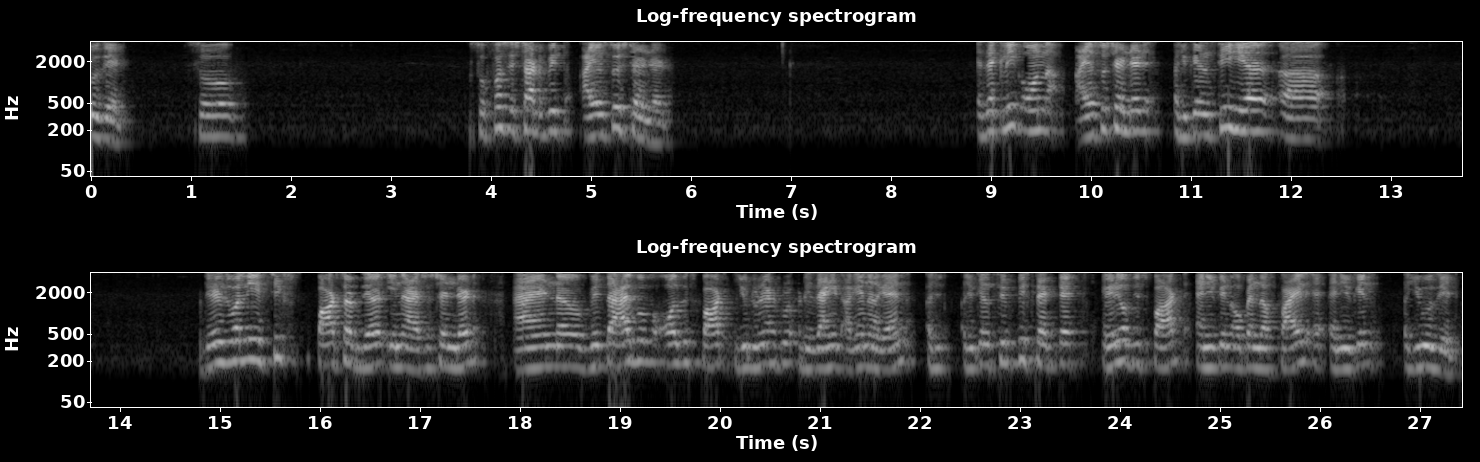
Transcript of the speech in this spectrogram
use it. So so first start with ISO standard. As I click on ISO standard you can see here uh, there is only six parts are there in ISO standard. And uh, with the help of all this part you do not have to design it again and again. You can simply select any of this part and you can open the file and you can use it.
